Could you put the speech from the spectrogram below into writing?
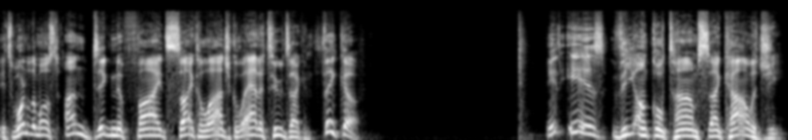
It's one of the most undignified psychological attitudes I can think of. It is the Uncle Tom psychology.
